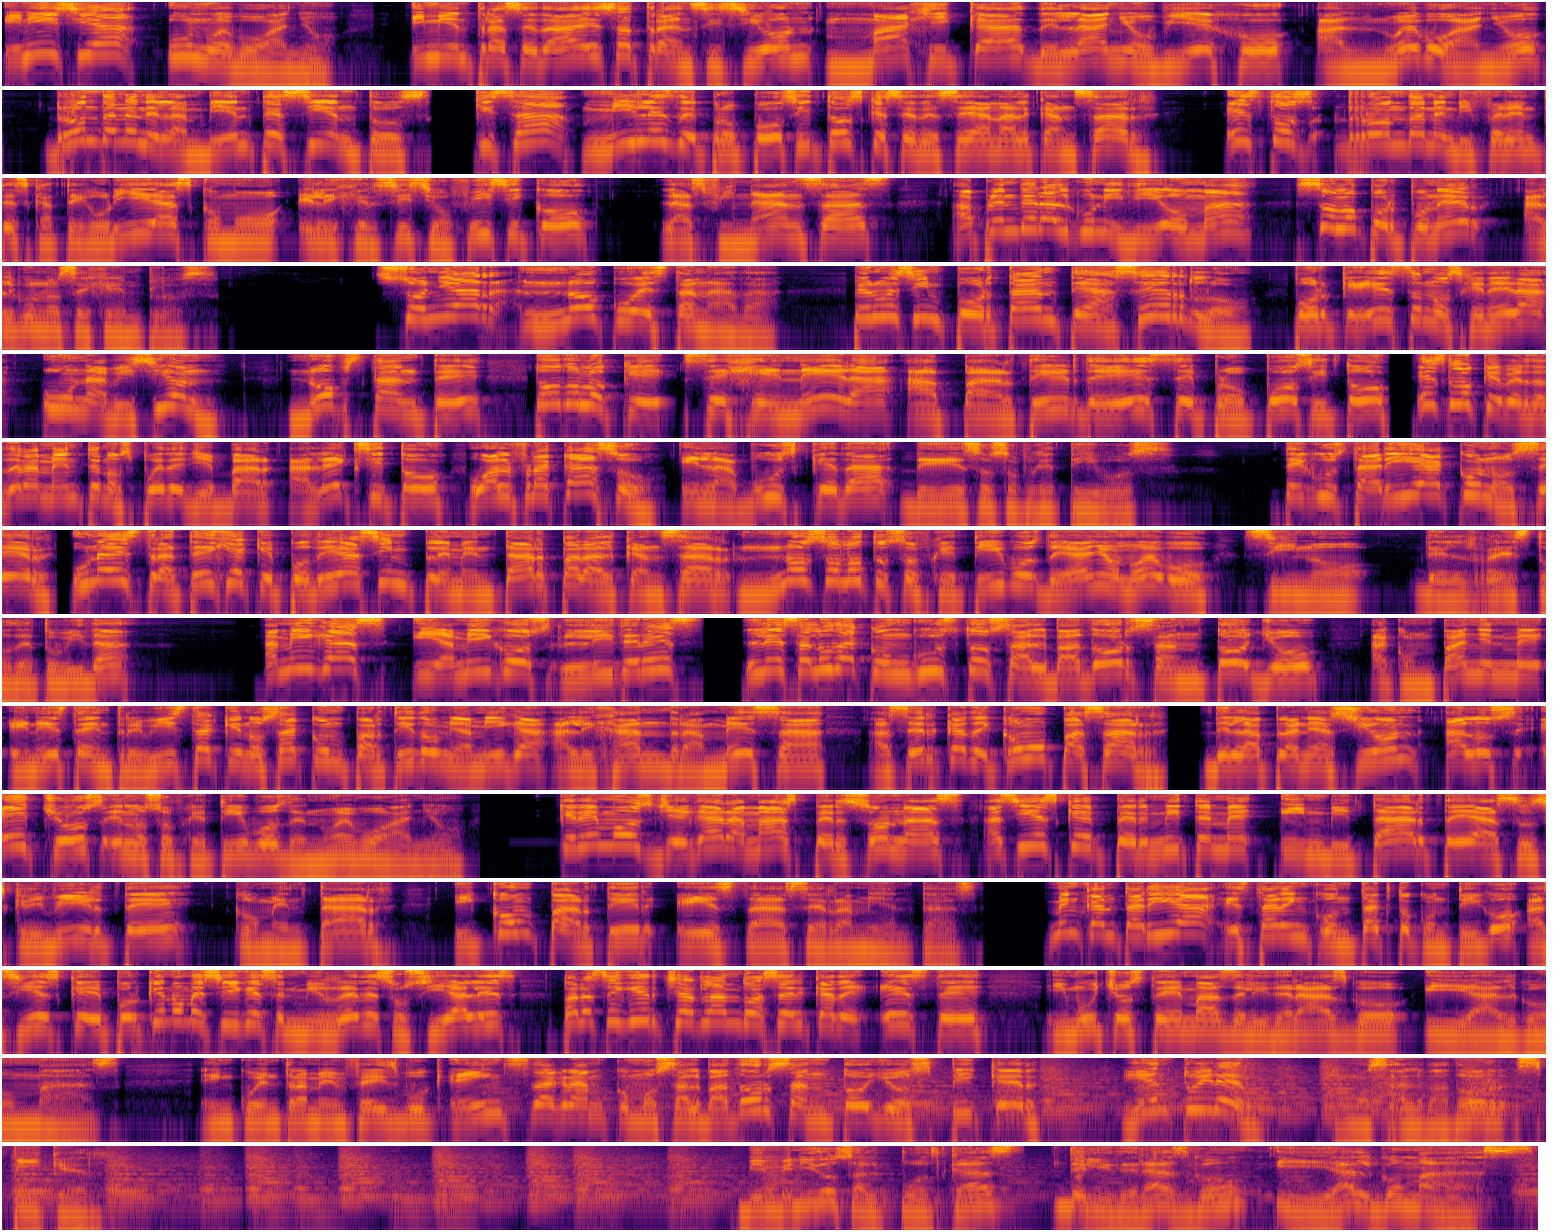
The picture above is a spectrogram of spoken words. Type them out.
Inicia un nuevo año. Y mientras se da esa transición mágica del año viejo al nuevo año, rondan en el ambiente cientos, quizá miles de propósitos que se desean alcanzar. Estos rondan en diferentes categorías como el ejercicio físico, las finanzas, aprender algún idioma, solo por poner algunos ejemplos. Soñar no cuesta nada, pero es importante hacerlo, porque esto nos genera una visión. No obstante, todo lo que se genera a partir de ese propósito es lo que verdaderamente nos puede llevar al éxito o al fracaso en la búsqueda de esos objetivos. ¿Te gustaría conocer una estrategia que podrías implementar para alcanzar no solo tus objetivos de año nuevo, sino del resto de tu vida? Amigas y amigos líderes, les saluda con gusto Salvador Santoyo. Acompáñenme en esta entrevista que nos ha compartido mi amiga Alejandra Mesa acerca de cómo pasar de la planeación a los hechos en los objetivos de nuevo año. Queremos llegar a más personas, así es que permíteme invitarte a suscribirte, comentar y compartir estas herramientas. Me encantaría estar en contacto contigo, así es que ¿por qué no me sigues en mis redes sociales para seguir charlando acerca de este y muchos temas de liderazgo y algo más? Encuéntrame en Facebook e Instagram como Salvador Santoyo Speaker y en Twitter como Salvador Speaker. Bienvenidos al podcast de liderazgo y algo más.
